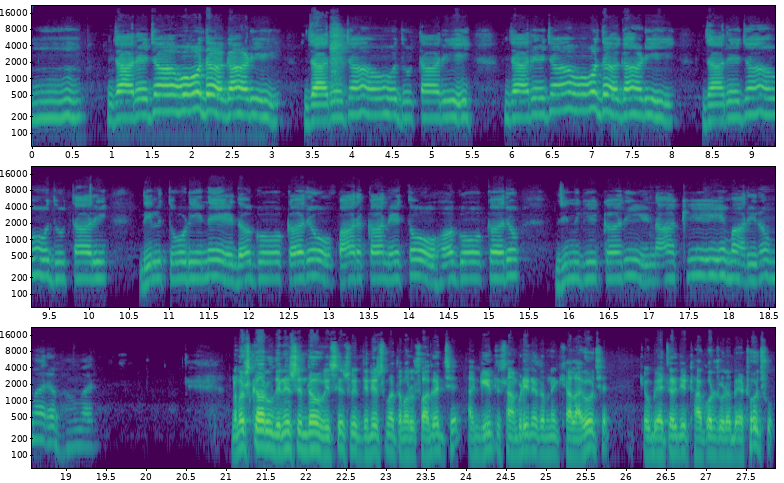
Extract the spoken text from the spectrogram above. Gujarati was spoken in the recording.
જ્યારે જાઓ દગાડી જારે જાઓ ધુતારી જારે જાઓ દગાડી જારે જાઓ ધુતારી દિલ તોડીને દગો કર્યો, પારકાને તો હગો કર્યો, જિંદગી કરી નાખી મારી રમર ભમર. નમસ્કાર, હું દિનેશ સિંધવ, વિશેષ વિથ દિનેશમાં તમારું સ્વાગત છે. આ ગીત સાંભળીને તમને ખ્યાલ આવ્યો છે કે હું બેચરજી ઠાકોર જોડે બેઠો છું.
